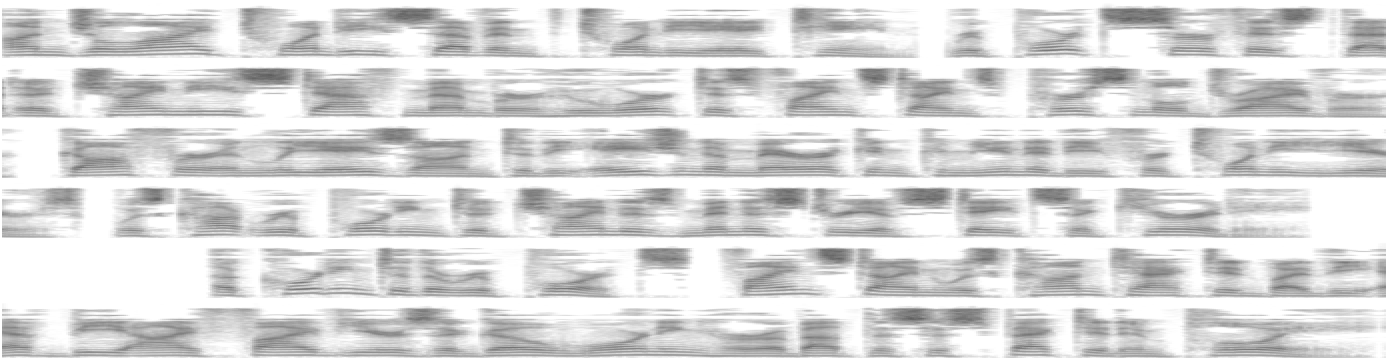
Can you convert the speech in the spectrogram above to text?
On July 27, 2018, reports surfaced that a Chinese staff member who worked as Feinstein's personal driver, gaffer and liaison to the Asian American community for 20 years, was caught reporting to China's Ministry of State Security. According to the reports, Feinstein was contacted by the FBI five years ago warning her about the suspected employee.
